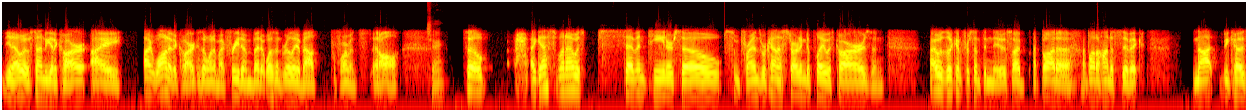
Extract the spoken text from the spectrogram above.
you know, it was time to get a car. I I wanted a car because I wanted my freedom, but it wasn't really about performance at all. Sure. So I guess when I was 17 or so, some friends were kind of starting to play with cars and I was looking for something new. So I, I bought a I bought a Honda Civic, not because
